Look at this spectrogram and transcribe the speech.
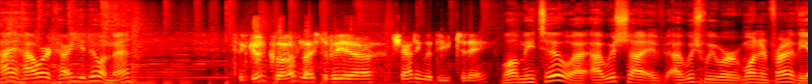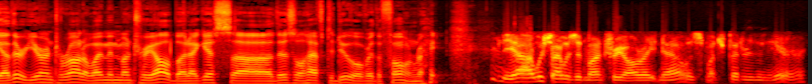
Hi, Howard. How are you doing, man? Good, Claude. Nice to be uh, chatting with you today. Well, me too. I, I, wish I, I wish we were one in front of the other. You're in Toronto. I'm in Montreal, but I guess uh, this will have to do over the phone, right? Yeah, I wish I was in Montreal right now. It's much better than here.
